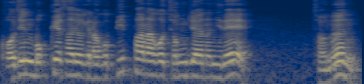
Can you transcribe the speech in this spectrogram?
거짓 목회 사역이라고 비판하고 정죄하는 일에 저는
